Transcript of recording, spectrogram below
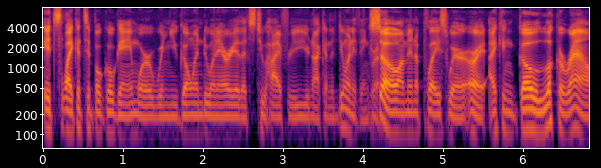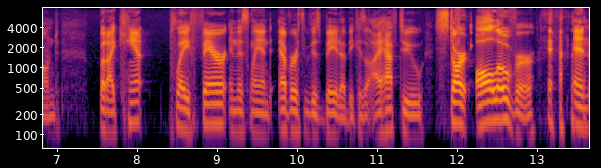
it's like a typical game where when you go into an area that's too high for you, you're not going to do anything. Right. So I'm in a place where, all right, I can go look around, but I can't play fair in this land ever through this beta because I have to start all over and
